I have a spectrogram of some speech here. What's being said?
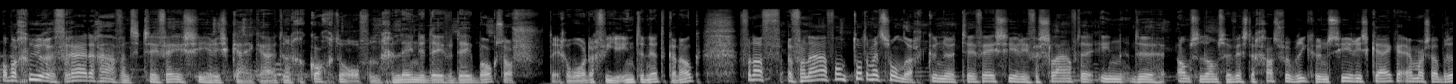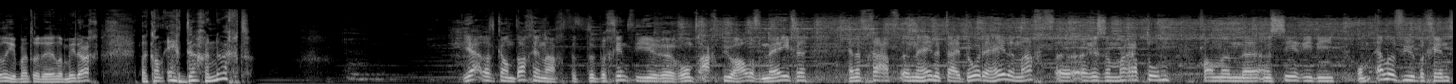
Op een gure vrijdagavond tv-series kijken uit een gekochte of een geleende dvd-box... of tegenwoordig via internet, kan ook. Vanaf vanavond tot en met zondag kunnen tv-serie-verslaafden... in de Amsterdamse Westergasfabriek hun series kijken. En Marcel Bril, je bent er de hele middag. Dat kan echt dag en nacht. Ja, dat kan dag en nacht. Het begint hier rond 8 uur, half 9. En het gaat een hele tijd door, de hele nacht. er is een marathon van een, een serie die om 11 uur begint.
